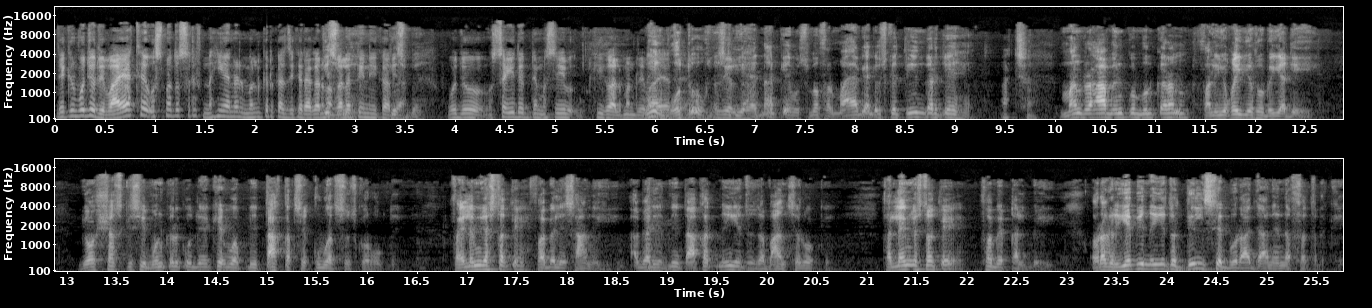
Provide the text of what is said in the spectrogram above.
لیکن وہ جو روایت ہے اس میں تو صرف نہیں ان المنکر کا ذکر اگر میں؟ غلطی نہیں کر رہا؟ وہ جو سعید ابن مسیب کی غالباً روایت وہ ہے تو اس لیے ہے نا کہ اس میں فرمایا گیا کہ اس کے تین درجے ہیں۔ اچھا۔ من رہا من کو منکرن فلیغیرہ بیدہ۔ جو شخص کسی منکر کو دیکھے وہ اپنی طاقت سے قوت سے اس کو روک دے فعلم یستتے فب لسان ہی اگر اتنی طاقت نہیں ہے تو زبان سے روکے فلم یستتے فب قلب ہی اور اگر یہ بھی نہیں ہے تو دل سے برا جانے نفرت رکھے۔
